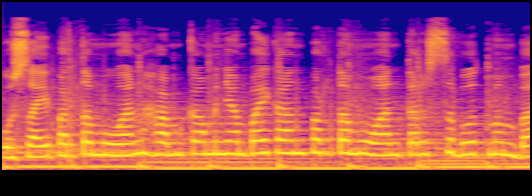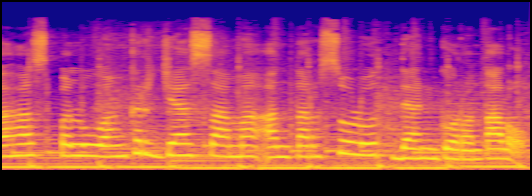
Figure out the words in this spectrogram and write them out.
Usai pertemuan, Hamka menyampaikan pertemuan tersebut membahas peluang kerja sama antar Sulut dan Gorontalo.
